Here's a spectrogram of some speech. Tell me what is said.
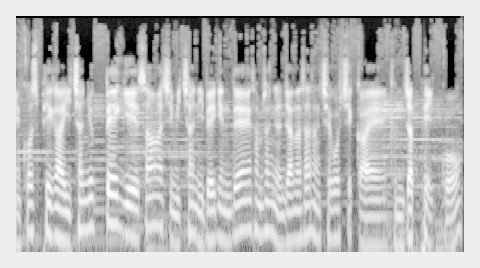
예, 코스피가 2600에서 지금 2200인데 삼성전자는 사상 최고치가에 근접해 있고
